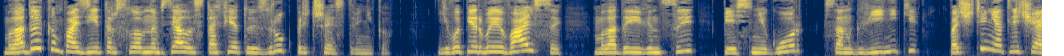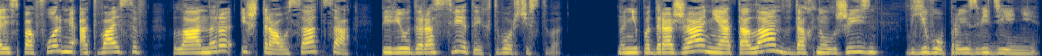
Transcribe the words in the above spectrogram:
Молодой композитор словно взял эстафету из рук предшественников. Его первые вальсы, молодые венцы, песни гор, сангвиники почти не отличались по форме от вальсов Ланнера и Штрауса отца, периода расцвета их творчества. Но ни подражание, а талант вдохнул жизнь в его произведении.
